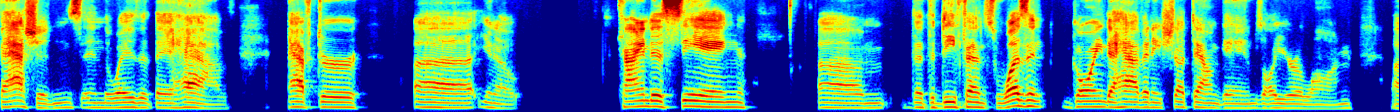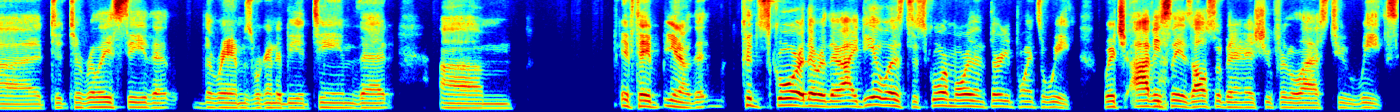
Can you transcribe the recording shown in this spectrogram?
fashions in the way that they have after uh you know kind of seeing um, that the defense wasn't going to have any shutdown games all year long. Uh, to to really see that the Rams were going to be a team that, um, if they you know that could score, there were the idea was to score more than thirty points a week, which obviously has also been an issue for the last two weeks.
